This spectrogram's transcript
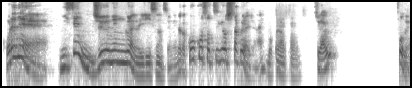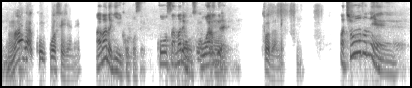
これね、2010年ぐらいのリリースなんですよね。だから高校卒業したくらいじゃない？僕ら、うんうん。違う？そうだよね。まだ高校生じゃない？あ、まだギリ高校生。高3までも終わりぐらいだよね。そうだね。まあ、ちょうどね、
